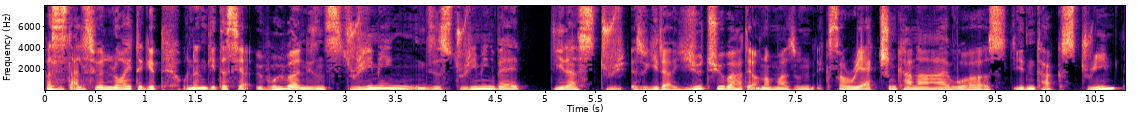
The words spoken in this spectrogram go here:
was es da alles für Leute gibt. Und dann geht das ja rüber in diesen Streaming, in diese Streaming-Welt. Jeder, also jeder YouTuber hat ja auch nochmal so einen extra Reaction-Kanal, wo er es jeden Tag streamt.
